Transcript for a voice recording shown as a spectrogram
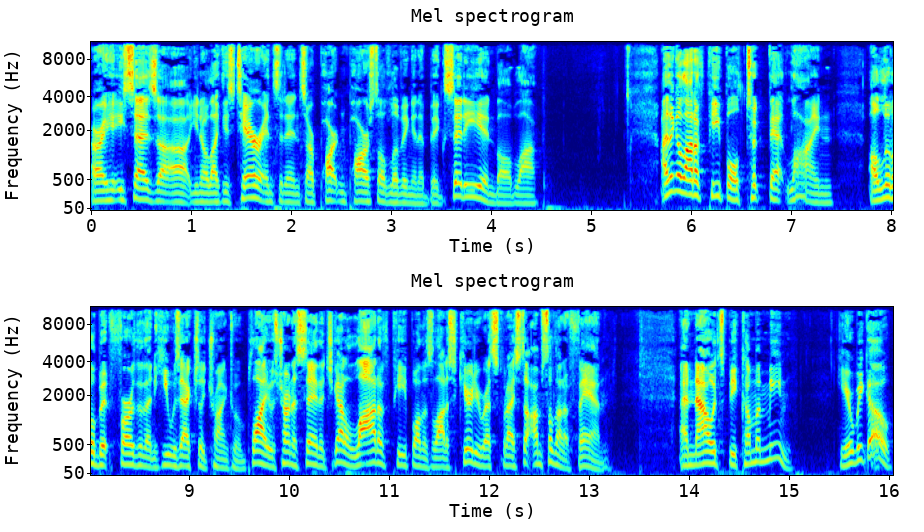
All right, he says, uh, uh, you know, like these terror incidents are part and parcel of living in a big city and blah, blah, blah. I think a lot of people took that line a little bit further than he was actually trying to imply. He was trying to say that you got a lot of people and there's a lot of security risks, but I still, I'm still not a fan. And now it's become a meme. Here we go.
